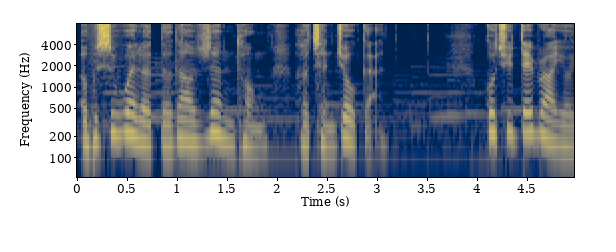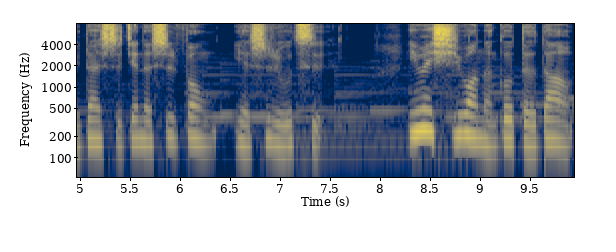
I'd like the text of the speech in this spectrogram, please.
而不是为了得到认同和成就感。过去 Debra 有一段时间的侍奉也是如此，因为希望能够得到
